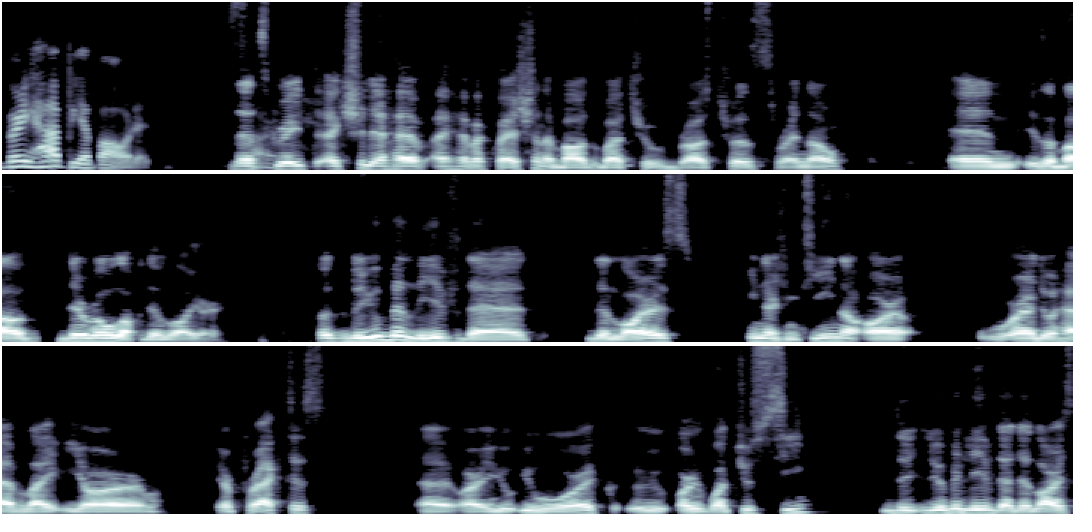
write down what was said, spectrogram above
very happy about it that's Sorry. great. Actually i have i have a question about what you brought to us right now and is about the role of the lawyer. So do you believe that the lawyers in argentina or where do you have like your your practice uh, or you, you work or what you see? Do, do you believe that the lawyers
